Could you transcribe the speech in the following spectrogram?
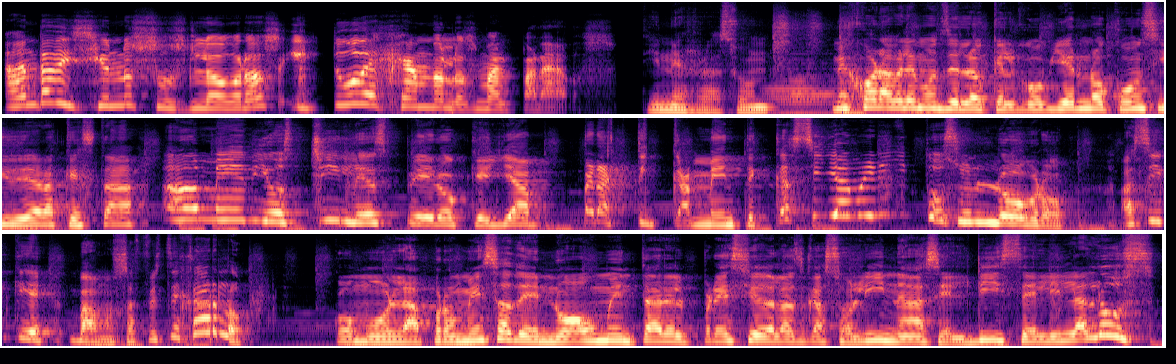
Anda diciendo sus logros y tú dejándolos mal parados. Tienes razón. Mejor hablemos de lo que el gobierno considera que está a medios chiles, pero que ya prácticamente, casi ya merito es un logro. Así que vamos a festejarlo. Como la promesa de no aumentar el precio de las gasolinas, el diésel y la luz.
